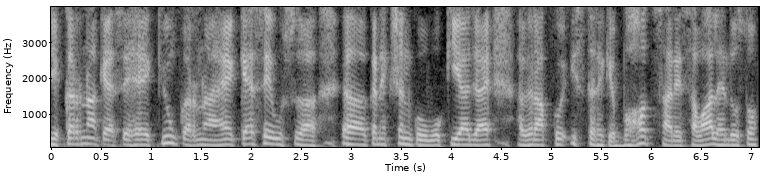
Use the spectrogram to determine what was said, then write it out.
ये करना कैसे है, क्यों करना है, कैसे उस कनेक्शन को वो किया जाए। अगर आपको इस तरह के बहुत सारे सवाल हैं दोस्तों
